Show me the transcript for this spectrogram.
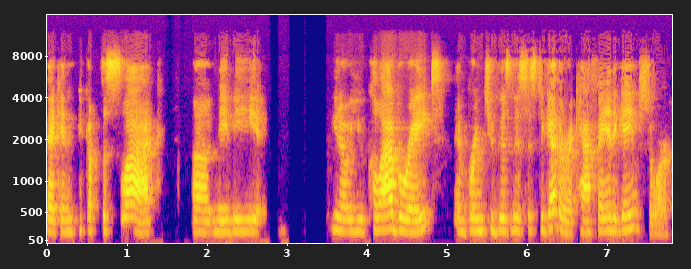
that can pick up the slack. Uh, maybe you know you collaborate and bring two businesses together a cafe and a game store.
